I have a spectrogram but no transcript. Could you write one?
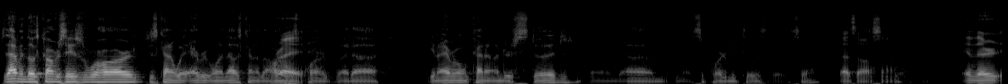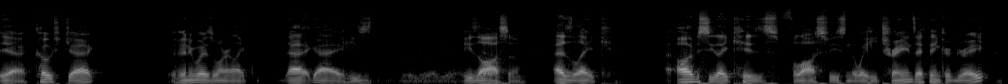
Just having those conversations were hard. Just kind of with everyone. That was kind of the hardest Right. part. But uh, you know, everyone kind of understood and um, you know supported me to this day. So That's awesome. If there, yeah, Coach Jack. If anybody's wondering, like that guy, he's the, real, deal. He's Yeah. awesome. As like, obviously, like his philosophies and the way he trains, I think are great. Mm-hmm.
